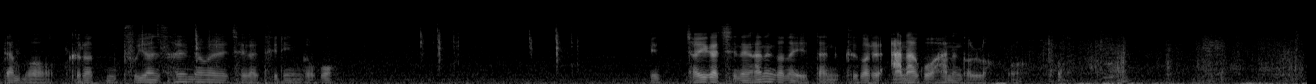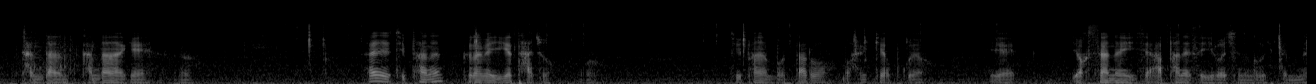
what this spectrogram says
일단 뭐 그런 부연 설명을 제가 드린 거고 일- 저희가 진행하는 거는 일단 그거를 안 하고 하는 걸로 어, 간단 간단하게 어. 사실 뒷판은 그러면 이게 다죠. 어, 뒷판은 뭐 따로 뭐 할 게 없고요. 예, 역사는 이제 앞판에서 이루어지는 거기 때문에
